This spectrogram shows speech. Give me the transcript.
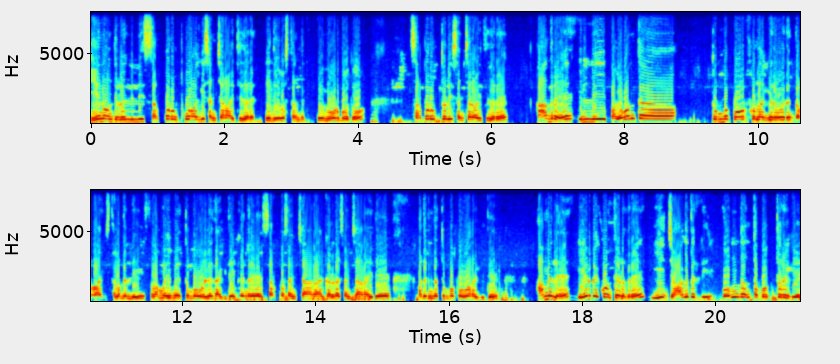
ಏನು ಅಂತ ಹೇಳಿದ್ರೆ ಇಲ್ಲಿ ಸರ್ಪರೂಪವಾಗಿ ಸಂಚಾರ ಆಯ್ತಿದ್ದಾರೆ ಈ ದೇವಸ್ಥಾನದಲ್ಲಿ. ನೀವು ನೋಡ್ಬೋದು, ಸರ್ಪರೂಪದಲ್ಲಿ ಸಂಚಾರ ಆಯ್ತಿದ್ದಾರೆ ಆದ್ರೆ ಇಲ್ಲಿ ಭಗವಂತ ತುಂಬಾ ಪವರ್ಫುಲ್ ಆಗಿರೋದ್ರಿಂದ ಈ ಸ್ಥಳದಲ್ಲಿ ಸ್ಥಳ ಮಹಿಮೆ ತುಂಬಾ ಒಳ್ಳೇದಾಗಿದೆ. ಯಾಕಂದ್ರೆ ಸರ್ಪ ಸಂಚಾರ, ಗರುಡ ಸಂಚಾರ ಇದೆ. ಅದರಿಂದ ತುಂಬಾ ಪವರ್ ಆಗಿದೆ. ಆಮೇಲೆ ಹೇಳ್ಬೇಕು ಅಂತ ಹೇಳಿದ್ರೆ, ಈ ಜಾಗದಲ್ಲಿ ಬಂದಂತ ಭಕ್ತರಿಗೆ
